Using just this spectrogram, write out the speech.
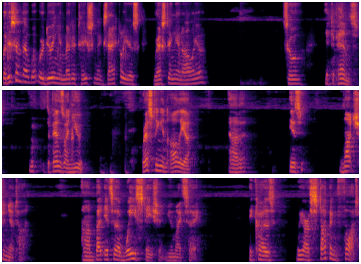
But isn't that what we're doing in meditation exactly is resting in alaya? So It depends. It depends on you. Resting in Alaya uh, is not shunyata, um, but it's a way station, you might say, because we are stopping thought,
